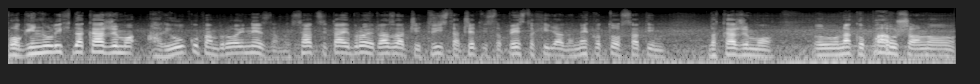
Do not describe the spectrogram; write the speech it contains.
poginulih da kažemo, ali ukupan broj ne znamo. I sad se taj broj razvači 300, 400, 500 hiljada, neko to sa tim, da kažemo, onako paušalno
